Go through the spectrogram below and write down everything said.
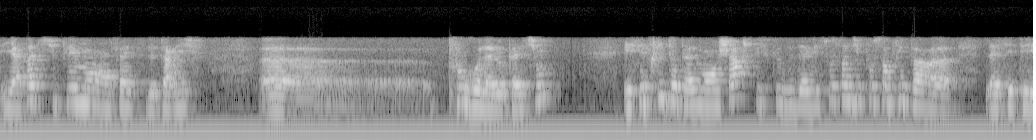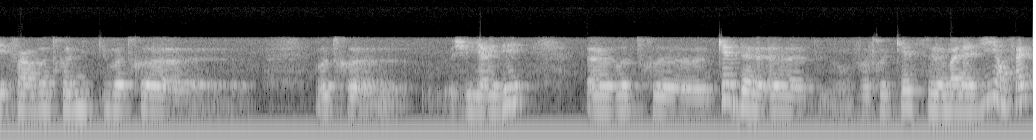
Il n'y a pas de supplément en fait de tarif pour la location. Et c'est pris totalement en charge puisque vous avez 70% pris par euh, la CP, enfin votre, votre, euh, votre euh, je vais y arriver, votre, caisse de, votre caisse maladie en fait,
